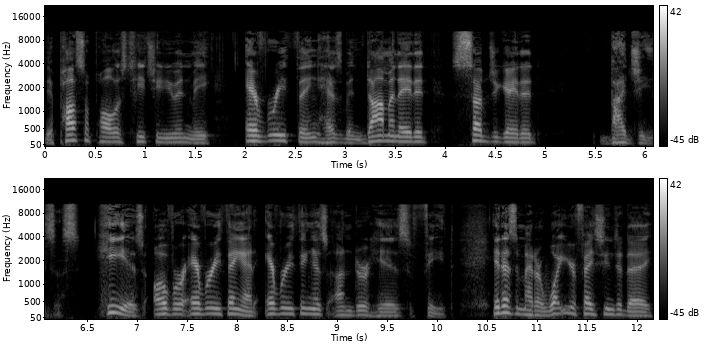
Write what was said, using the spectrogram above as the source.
the Apostle Paul is teaching you and me everything has been dominated, subjugated by Jesus. He is over everything, and everything is under his feet. It doesn't matter what you're facing today,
